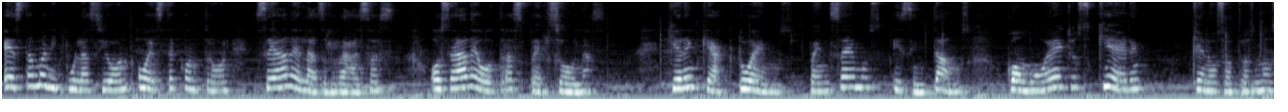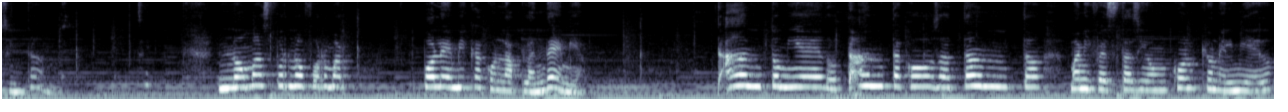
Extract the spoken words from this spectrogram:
esta manipulación o este control, sea de las razas o sea de otras personas, quieren que actuemos, pensemos y sintamos como ellos quieren que nosotros nos sintamos. No más por no formar polémica con la pandemia. Tanto miedo, tanta cosa, tanta manifestación con, con el miedo,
